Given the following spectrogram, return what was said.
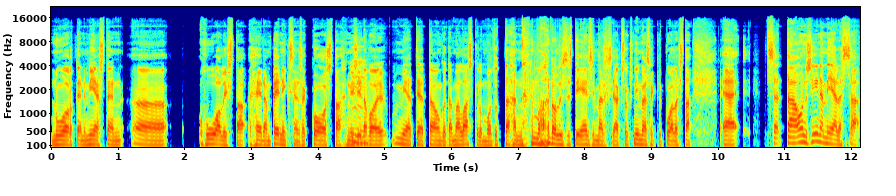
nuorten miesten ö, huolista heidän peniksensä koosta, niin Mm. mm. siitä voi miettiä, että onko tämä laskelmoitu tähän mahdollisesti ensimmäiseksi jaksoksi nimensäkin puolesta. Tämä on siinä mielessä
